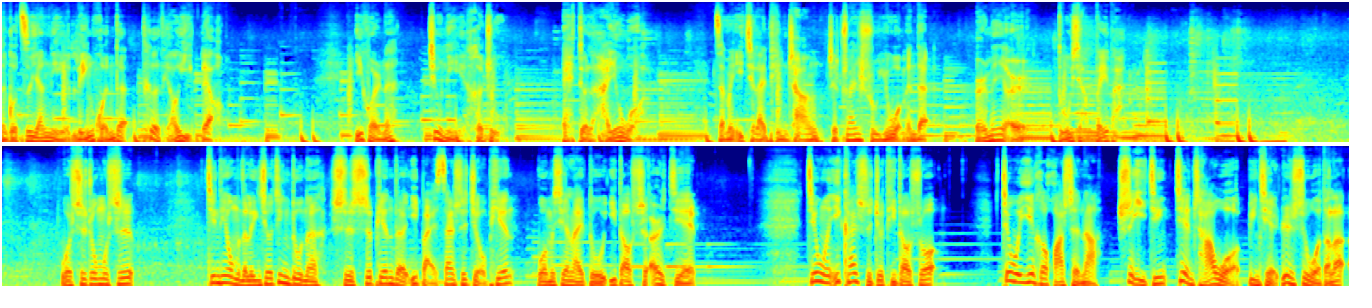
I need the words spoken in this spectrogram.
能够滋养你灵魂的特调饮料。一会儿呢，就你和主，哎，对了，还有我，咱们一起来品尝这专属于我们的尔梅尔独享杯吧。我是周牧师，今天我们的灵修进度呢是诗篇的一百三十九篇，我们先来读一到十二节。经文一开始就提到说。这位耶和华神啊，是已经鉴察我并且认识我的了。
